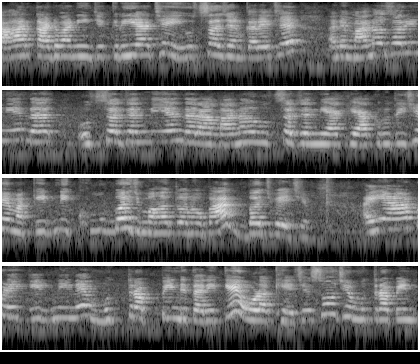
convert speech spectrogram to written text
બહાર કાઢવાની જે ક્રિયા છે એ ઉત્સર્જન કરે છે. અને માનવ શરીરની અંદર, ઉત્સર્જનની અંદર આ માનવ ઉત્સર્જનની આખી આકૃતિ છે, એમાં કિડની ખૂબ જ મહત્વનો ભાગ ભજવે છે. અહીંયા આપણે કિડનીને મૂત્રપિંડ તરીકે ઓળખીએ છીએ. શું છે મૂત્રપિંડ?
